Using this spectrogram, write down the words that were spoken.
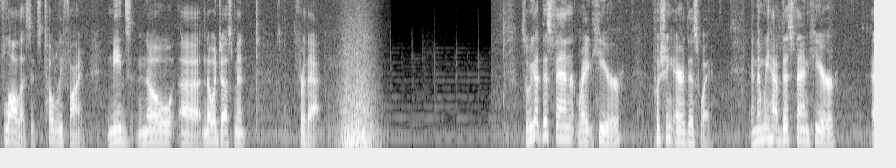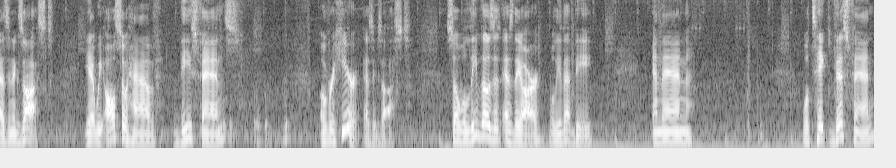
flawless. It's totally fine. Needs no, uh, no adjustment for that. So we got this fan right here pushing air this way. And then we have this fan here as an exhaust. Yet we also have these fans over here as exhaust. So we'll leave those as, they are. We'll leave that be. And then we'll take this fan,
